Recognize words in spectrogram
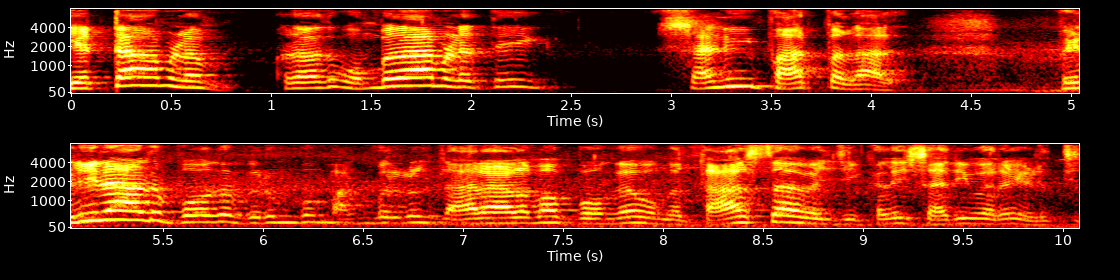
எட்டாம் இடம் அதாவது ஒன்பதாம் இடத்தை சனி பார்ப்பதால் வெளிநாடு போக விரும்பும் அன்பர்கள் தாராளமாக போங்க. உங்கள் தாஸ்தா வெஜிக்களை சரிவர எடுத்து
